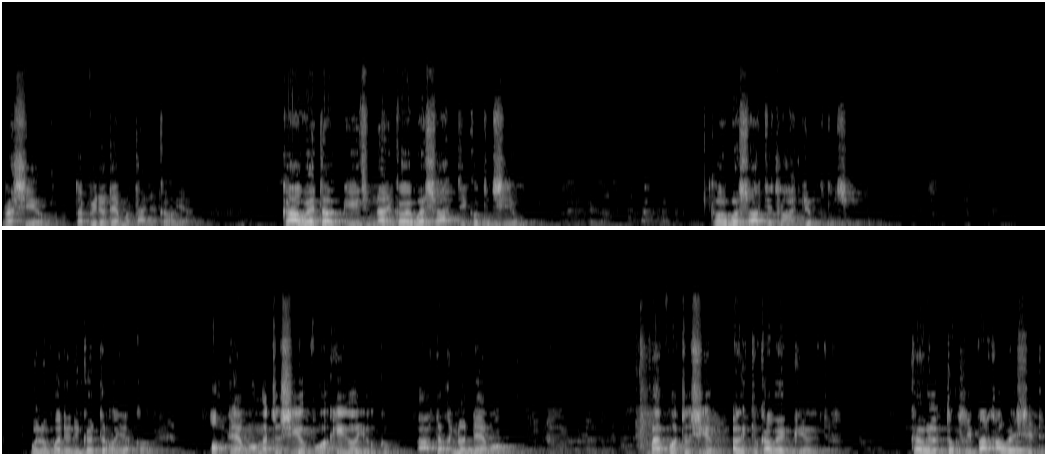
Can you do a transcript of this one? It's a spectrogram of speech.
Rahsia. Tapi dah dia mau tanya kau ya. Kau tak pergi sebenarnya kau berasa hati kau tu siuk. Kau berasa hati terhajuk tu siuk. Belum pada ni kata ayat kau. Oh dia mau ngatuk siuk buat kira juga. Ah tak kena demo. Berapa tu siuk? Hari tu kau pergi hari tu. Kau letak selipar kau situ.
